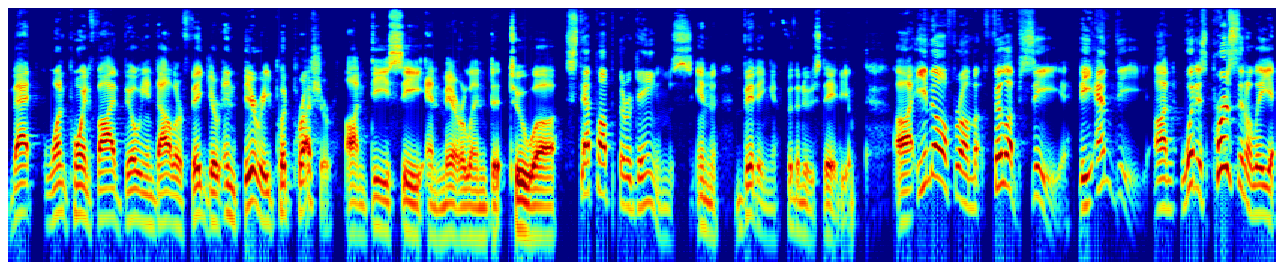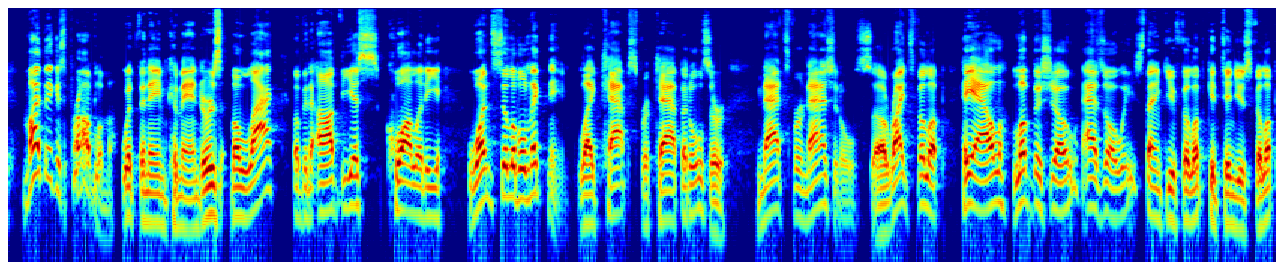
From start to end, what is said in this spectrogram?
that $1.5 billion figure, in theory, put pressure on DC and Maryland to uh, step up their games in bidding for the new stadium. Uh, email from Philip C., the MD, on what is personally my biggest problem with the name Commanders the lack of an obvious quality one syllable nickname, like Caps for Capitals or Nats for Nationals. Uh, writes Philip, Hey Al, love the show, as always. Thank you, Philip. Continues Philip.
